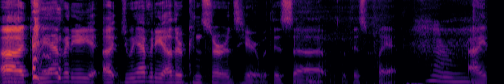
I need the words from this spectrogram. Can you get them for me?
Uh, do we have any? Uh, do we have any other concerns here with this? Uh, with this plan? I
